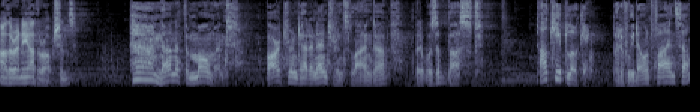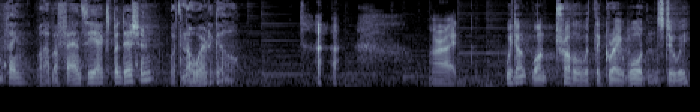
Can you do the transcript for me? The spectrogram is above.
Are there any other options? None at the moment. Bartrand had an entrance lined up, but it was a bust. I'll keep looking, but if we don't find something, we'll have a fancy expedition with nowhere to go. Alright. We don't want trouble with the Grey Wardens, do we?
